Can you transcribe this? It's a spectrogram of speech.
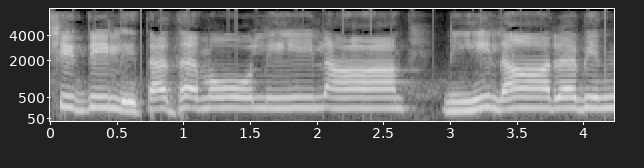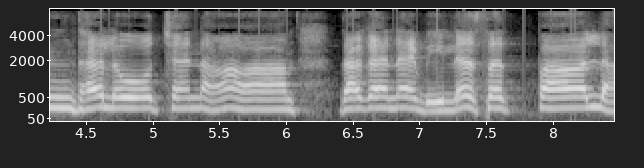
शिथिलितधमो लीला नीलारविन्दलोचना दगनविलसत्पाला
